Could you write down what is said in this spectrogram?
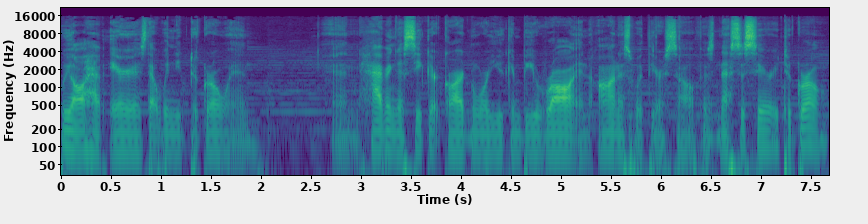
We all have areas that we need to grow in, and having a secret garden where you can be raw and honest with yourself is necessary to grow.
